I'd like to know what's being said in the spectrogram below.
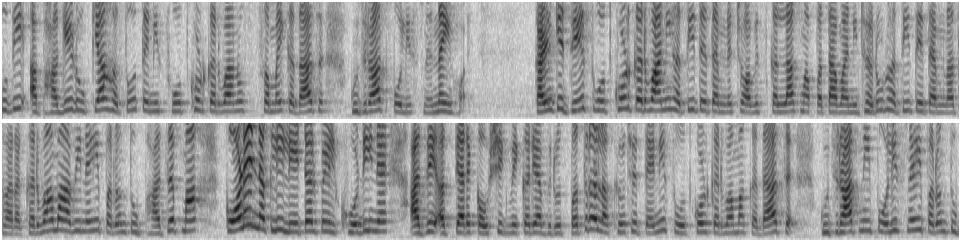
સુધી આ ભાગેડું ક્યાં હતો. તેની શોધખોળ કરવાનો સમય કદાચ ગુજરાત પોલીસને નહીં હોય. કારણ કે જે શોધખોળ કરવાની હતી તે તેમને ચોવીસ કલાકમાં પતાવવાની જરૂર હતી, તે તેમના દ્વારા કરવામાં આવી નહીં, પરંતુ ભાજપમાં કોણે નકલી લેટર પેલ ખોડીને આજે અત્યારે કૌશિક વેકરિયા વિરુદ્ધ પત્ર લખ્યો છે? તેની શોધખોળ કરવામાં કદાચ ગુજરાતની પોલીસ નહીં, પરંતુ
